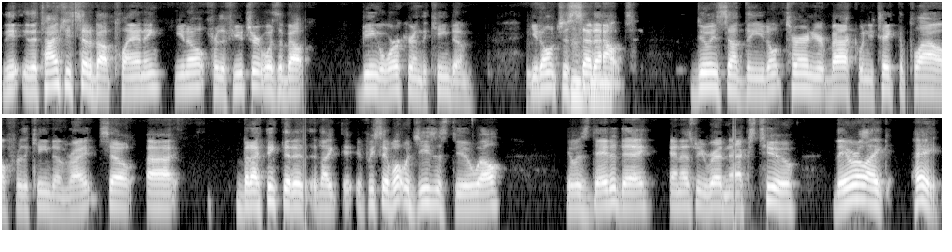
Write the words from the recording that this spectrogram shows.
the the times he said about planning, you know, for the future was about being a worker in the kingdom. You don't just set Mhm. out doing something. You don't turn your back when you take the plow for the kingdom, right? So, uh, but I think that it, like if we say what would Jesus do, well, it was day to day, and as we read in Acts two, they were like, "Hey,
